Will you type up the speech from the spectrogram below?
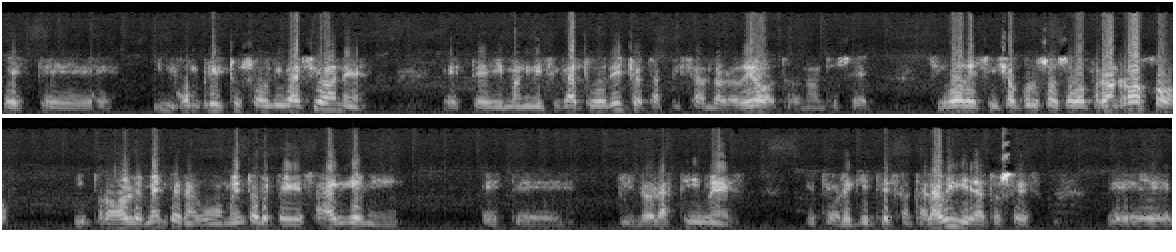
este, incumplís tus obligaciones este, y magnificás tu derecho, estás pisando lo de otro, ¿no? Entonces, si vos decís yo cruzo ese en rojo, y probablemente en algún momento le pegues a alguien y, este, y lo lastimes este, o le quites hasta la vida, entonces eh,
